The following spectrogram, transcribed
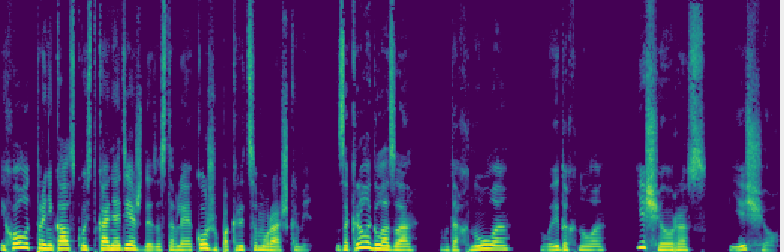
и холод проникал сквозь ткань одежды, заставляя кожу покрыться мурашками. Закрыла глаза, вдохнула, выдохнула. Еще раз, еще.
